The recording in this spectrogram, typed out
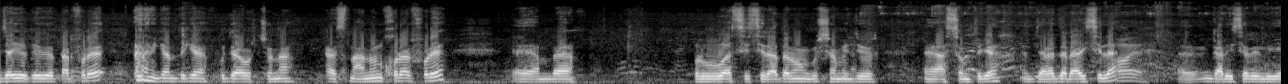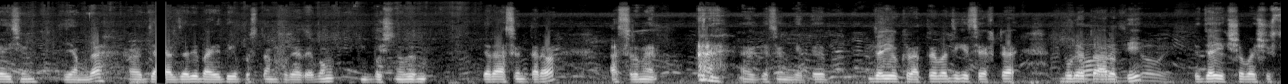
যাই হোক তারপরে এখান থেকে পূজা অর্চনা স্নানন করার পরে আমরা প্রভুয়া শ্রী শ্রী রাধারমন গোস্বামীজির আশ্রম থেকে যারা যারা আইছিলা গাড়ি সারি লিয়ে আইছেন এই আমরা যার যারি বাড়ি থেকে প্রস্থান করে এবং বৈষ্ণব যারা আছেন তারাও আশ্রমে আহ, যাই হোক রাত্রে বাজি গেছে একটা বুড়ে তো আরতি। যাই হোক, সবাই সুস্থ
